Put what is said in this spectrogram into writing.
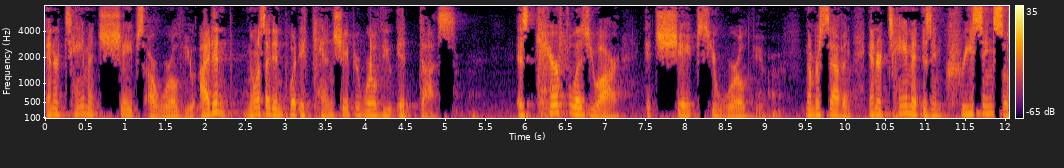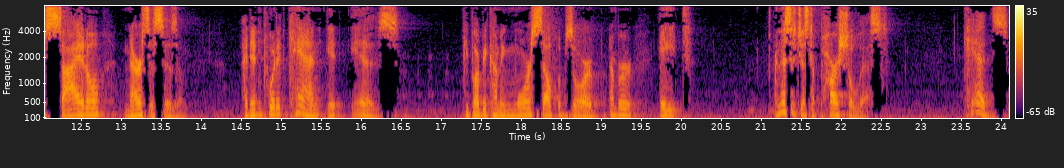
entertainment shapes our worldview. I didn't notice I didn't put it can shape your worldview. It does. As careful as you are, it shapes your worldview. Number seven, entertainment is increasing societal narcissism. I didn't put it can, it is. People are becoming more self absorbed. Number eight, and this is just a partial list kids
